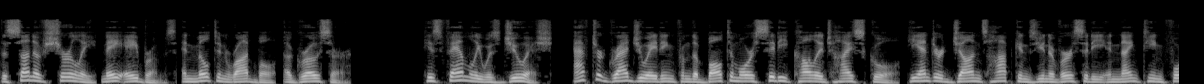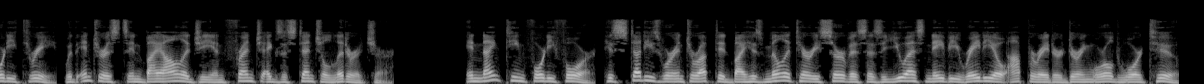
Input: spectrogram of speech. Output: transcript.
the son of Shirley Abrams and Milton Rodbell, a grocer. His family was Jewish. After graduating from the Baltimore City College High School, he entered Johns Hopkins University in 1943, with interests in biology and French existential literature. In 1944, his studies were interrupted by his military service as a U.S. Navy radio operator during World War II.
